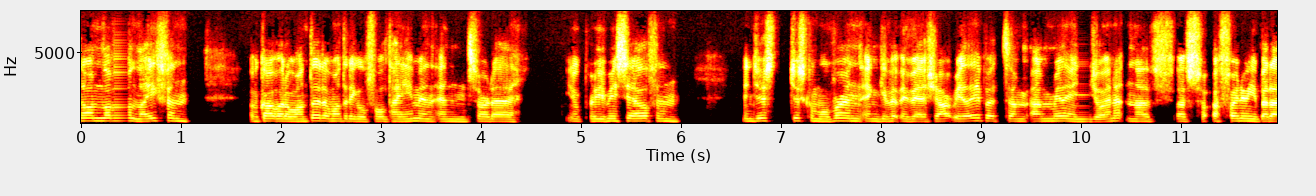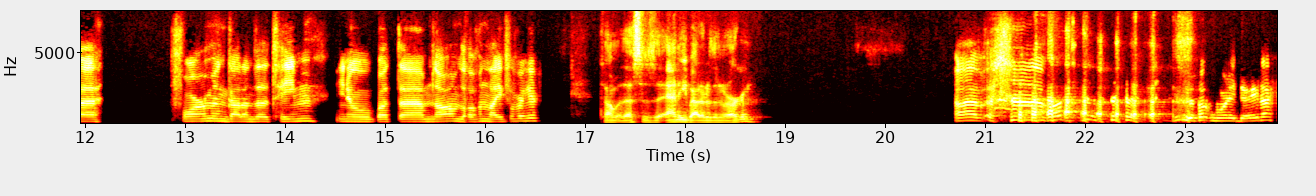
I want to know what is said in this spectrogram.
no, I'm loving life and I've got what I wanted. I wanted to go full time and, and sort of, you know, prove myself and and just just come over and, and give it maybe a shot really. But I'm I'm really enjoying it and I've I've, I've found a wee bit of form and got into the team, you know. But um, no, I'm loving life over here. Tell me this is any better than Lurgan? Uh, a bit more to do, like,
